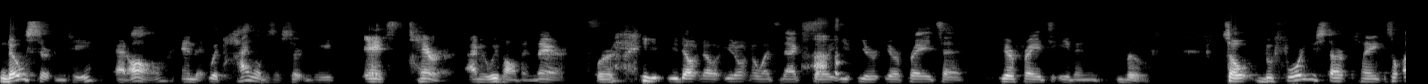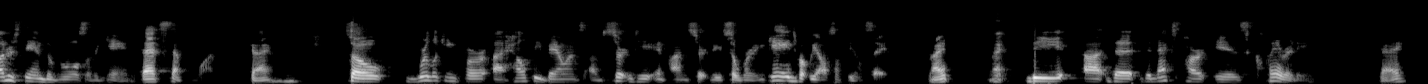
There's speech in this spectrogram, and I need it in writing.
No certainty at all. And with high levels of certainty, it's terror. I mean, we've all been there where you, you don't know, you don't know what's next. So you, you're, you're afraid to, you're afraid to even move. So before you start playing, so understand the rules of the game. That's step one. Okay. So we're looking for a healthy balance of certainty and uncertainty. So we're engaged, but we also feel safe, right? Right. The, uh, the, the next part is clarity. Okay.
